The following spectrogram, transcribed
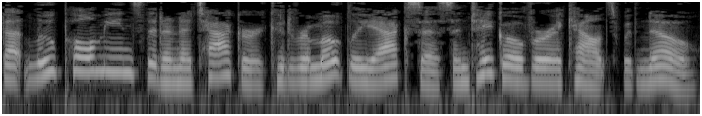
That loophole means that an attacker could remotely access and take over accounts with no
